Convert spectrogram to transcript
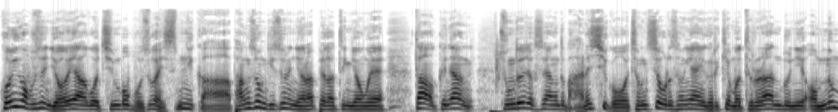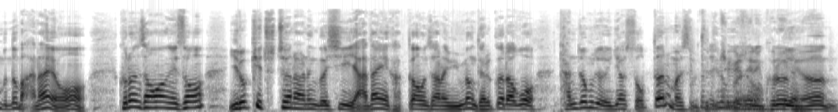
거기가 무슨 여야하고 진보 보수가 있습니까? 방송 기술인 연합회 같은 경우에 다 그냥 중도적 성향도 많으시고 정 치적으로 성향이 그렇게 뭐 드러난 분이 없는 분도 많아요. 그런 상황에서 이렇게 추천하는 것이 야당에 가까운 사람이 임명될 거라고 단정적으로 얘기할 수 없다는 말씀 을 드리는 거예요. 그러면 예.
